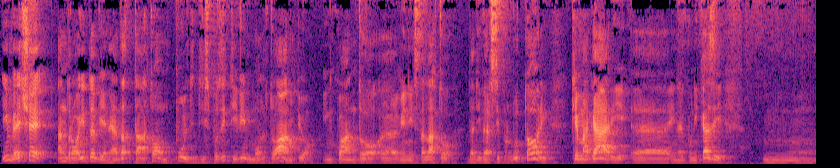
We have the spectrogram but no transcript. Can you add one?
Invece Android viene adattato a un pool di dispositivi molto ampio, in quanto eh, viene installato da diversi produttori che magari eh, in alcuni casi mh, mm,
